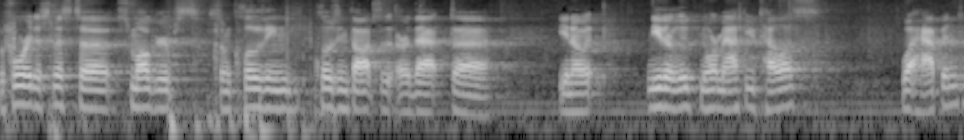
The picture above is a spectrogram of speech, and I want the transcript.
Before we dismiss to small groups, some closing closing thoughts are that uh, you know neither Luke nor Matthew tell us what happened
